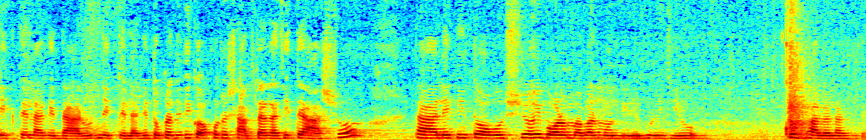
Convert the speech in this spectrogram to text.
দেখতে লাগে, দারুণ দেখতে লাগে। তোমরা যদি কখনো সাঁতরাগাছিতে আসো, তাহলে কিন্তু অবশ্যই বরম বাবার মন্দিরে ঘুরে যেও। খুব ভালো লাগবে।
